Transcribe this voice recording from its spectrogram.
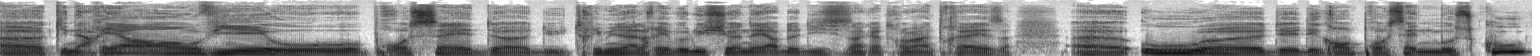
euh, qui n'a rien à envier au procès du tribunal révolutionnaire de 1793 euh, ou des, grands procès de Moscou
